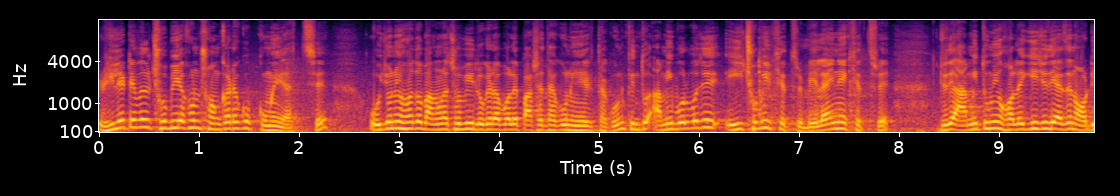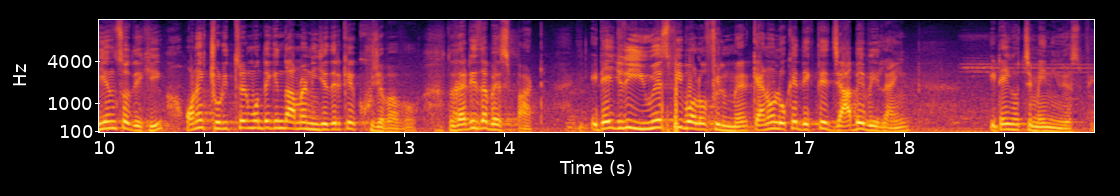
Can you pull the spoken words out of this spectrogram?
রিলেটেবল ছবি এখন সংখ্যাটা খুব কমে যাচ্ছে। ওই জন্যই হয়তো বাংলা ছবি লোকেরা বলে পাশে থাকুন ইয়ে থাকুন। কিন্তু আমি বলব যে এই ছবির ক্ষেত্রে বেলাইনের ক্ষেত্রে যদি আমি তুমি হলে গিয়ে যদি অ্যাজ অ্যান অডিয়েন্সও দেখি অনেক চরিত্রের মধ্যে কিন্তু আমরা নিজেদেরকে খুঁজে পাবো। তো that is the best part এটাই যদি ইউএসপি বলো ফিল্মের কেন লোকে দেখতে যাবে বেলাইন এটাই হচ্ছে মেন ইউএসপি।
